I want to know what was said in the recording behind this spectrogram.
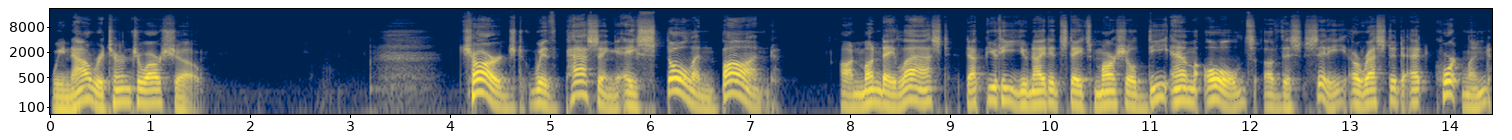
We now return to our show. Charged with passing a stolen bond. On Monday last, Deputy United States Marshal D.M. Olds of this city arrested at Cortland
